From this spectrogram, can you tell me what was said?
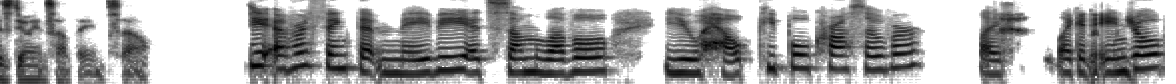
is doing something so. Do you ever think that maybe at some level you help people cross over? Like like an angel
